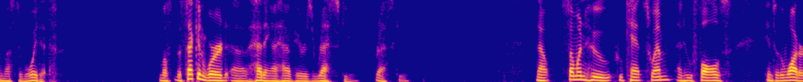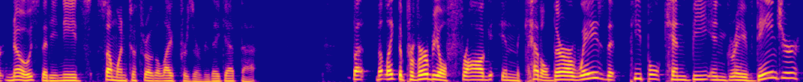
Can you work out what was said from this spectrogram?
We must avoid it. Well, the second word uh, heading I have here is rescue. Rescue. Now, someone who, who can't swim and who falls into the water knows that he needs someone to throw the life preserver. They get that. But, but like the proverbial frog in the kettle, there are ways that people can be in grave danger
